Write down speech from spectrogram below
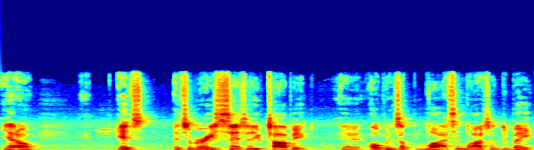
you know, it's, it's a very sensitive topic. And it opens up lots and lots of debate.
